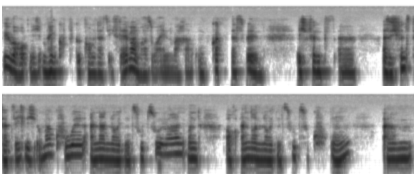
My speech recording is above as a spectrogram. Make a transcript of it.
überhaupt nicht in meinen Kopf gekommen, dass ich selber mal so einen mache, um Gottes Willen. Ich finde es, äh, also ich finde es tatsächlich immer cool, anderen Leuten zuzuhören und auch anderen Leuten zuzugucken. Ähm,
